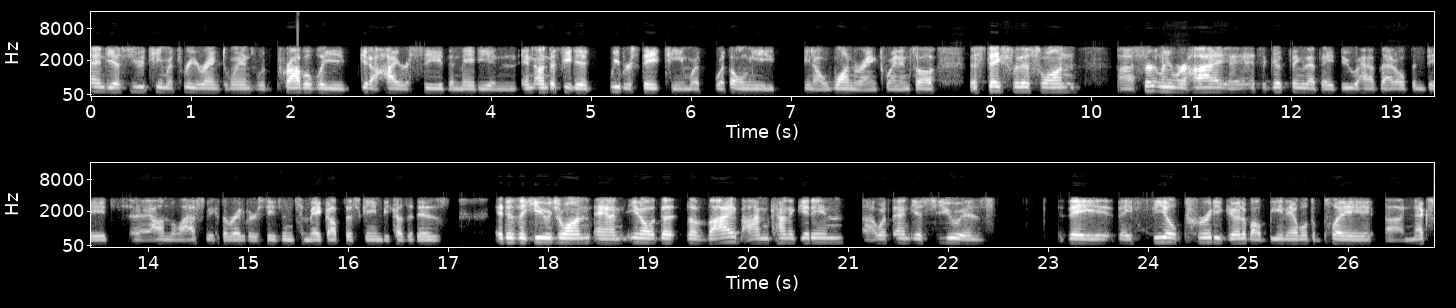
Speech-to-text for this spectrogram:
NDSU team with three ranked wins would probably get a higher seed than maybe an, an undefeated Weber State team with with only you know one ranked win. And so the stakes for this one uh, certainly were high. It's a good thing that they do have that open date uh, on the last week of the regular season to make up this game because it is it is a huge one. And you know the the vibe I'm kind of getting uh, with NDSU is they they feel pretty good about being able to play uh, next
